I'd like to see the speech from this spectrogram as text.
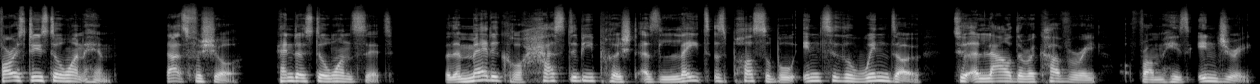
Forest do still want him. That's for sure. Hendo still wants it. But the medical has to be pushed as late as possible into the window to allow the recovery from his injury.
